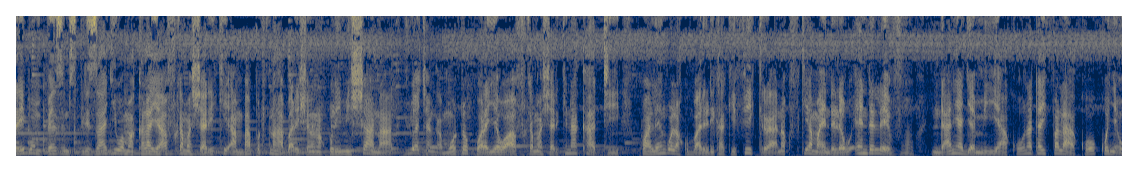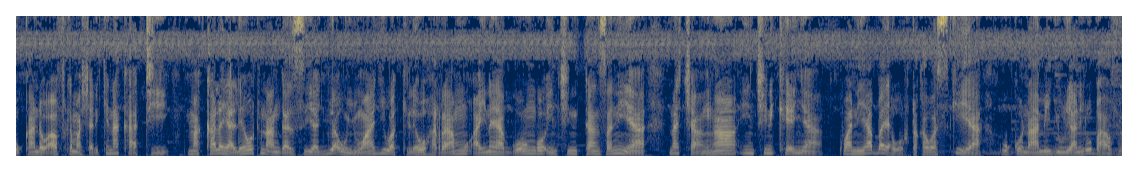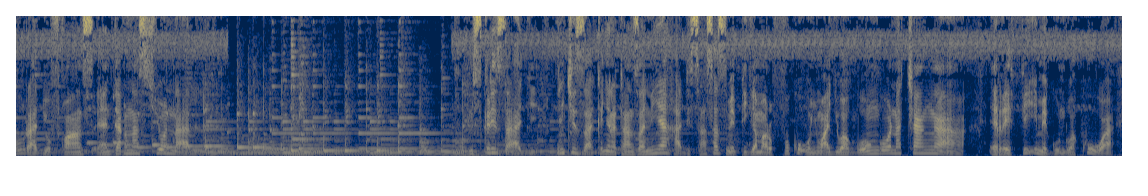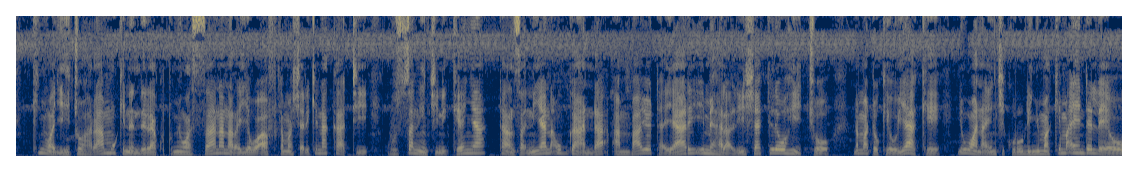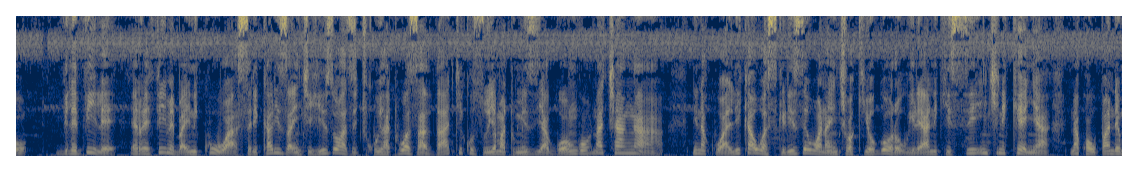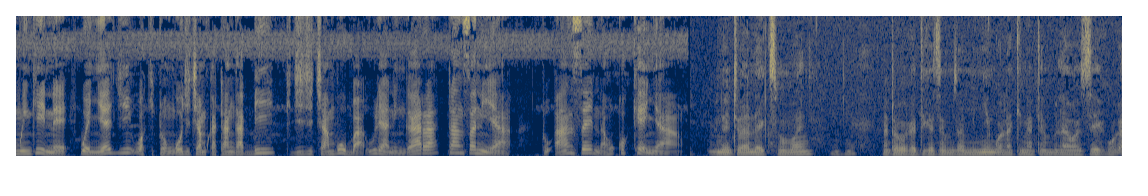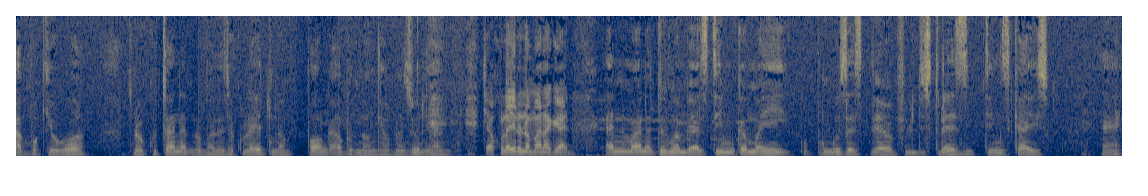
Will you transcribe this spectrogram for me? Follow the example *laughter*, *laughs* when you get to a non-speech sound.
Karibu mpenzi msikilizaji wa makala ya Afrika Mashariki, ambapo tunahabarishana na kuelimishana juu ya changamoto kwa raia wa Afrika Mashariki na Kati kwa lengo la kubadilika kifikira na kufikia maendeleo endelevu ndani ya jamii yako na taifa lako kwenye ukanda wa Afrika Mashariki na Kati. Makala ya leo tunaangazia juu ya unywaji wa kileo haramu aina ya gongo nchini Tanzania na chang'aa nchini Kenya. Kwa niaba ya wote utakawasikia, uko nami Juliani Rubavu, Radio France International. Msikilizaji, nchi za Kenya na Tanzania hadi sasa zimepiga marufuku unywaji wa gongo na chang'aa. RFI imegundua kuwa kinywaji hicho haramu kinaendelea kutumiwa sana na raia wa Afrika Mashariki na Kati, hususani nchini Kenya, Tanzania na Uganda, ambayo tayari imehalalisha kileo hicho, na matokeo yake ni wananchi kurudi nyuma kimaendeleo. Vilevile, RFI imebaini kuwa serikali za nchi hizo hazichukui hatua za dhati kuzuia matumizi ya gongo na chang'aa. Ninakualika uwasikilize wananchi wa Kiogoro wilayani Kisii nchini Kenya, na kwa upande mwingine wenyeji wa kitongoji cha Mkatanga B kijiji cha Mbuba wilayani Ngara, Tanzania. Tuanze na huko Kenya. Naitwa Alex Mamanyi. Natoka katika sehemu za Minyingo, lakini natembelea wazee hapo Kiogoro. Tunakutana, tunapata chakula yetu, tunaponga hapo, tunaongea mazuri yani. *laughs* Chakula yenu na maana gani? Yani maana tu mambo ya steam kama hii kupunguza uh, stress things ka hizo *laughs* eh.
